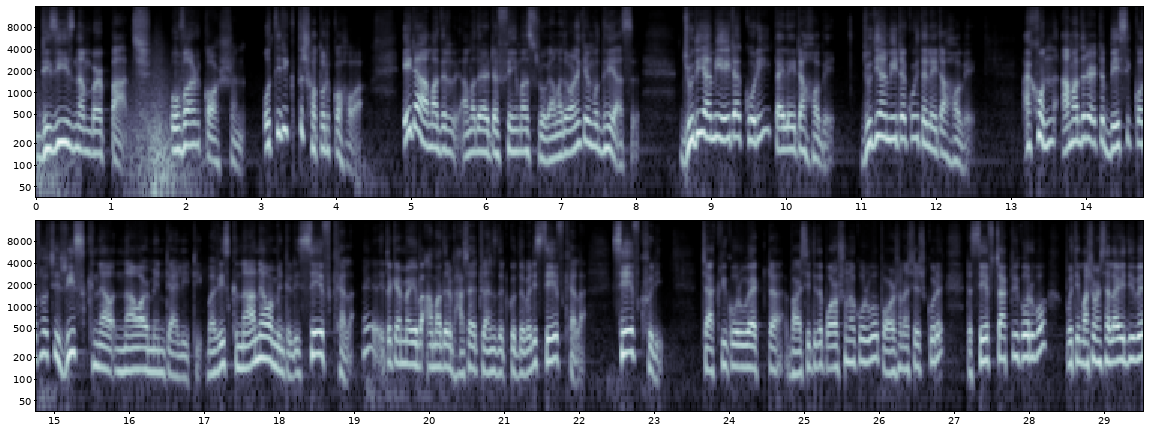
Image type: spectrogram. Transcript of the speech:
ডিজিজ নাম্বার পাঁচ ওভার কশন অতিরিক্ত সতর্ক হওয়া। এটা আমাদের আমাদের একটা ফেমাস রোগ, আমাদের অনেকের মধ্যেই আছে। যদি আমি এইটা করি তাহলে এটা হবে। যদি আমি এটা করি তাহলে এটা হবে। এখন আমাদের একটা বেসিক কথা হচ্ছে রিস্ক নেওয়ার মেন্টালিটি বা রিস্ক না নেওয়ার মেন্টালিটি সেফ খেলা। হ্যাঁ, এটাকে আমরা আমাদের ভাষায় ট্রান্সলেট করতে পারি সেফ খেলা। সেফ করি চাকরি করব একটা ভার্সিটিতে পড়াশোনা করব পড়াশোনা শেষ করে একটা সেফ চাকরি করব প্রতি মাসে মাসে স্যালারি দিবে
